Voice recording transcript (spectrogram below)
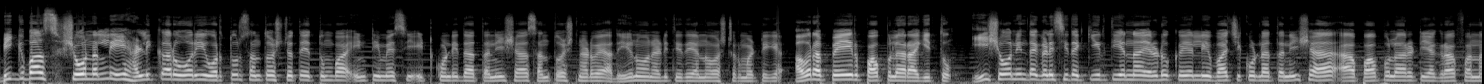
ಬಿಗ್ ಬಾಸ್ ಶೋನಲ್ಲಿ ಹಳ್ಳಿಕಾರು ಓರಿ ವರ್ತೂರ್ ಸಂತೋಷ್ ಜೊತೆ ತುಂಬಾ ಇಂಟಿಮೇಸಿ ಇಟ್ಕೊಂಡಿದ್ದ ತನಿಷಾ, ಸಂತೋಷ್ ನಡುವೆ ಅದೇನೋ ನಡೀತಿದೆ ಅನ್ನುವಷ್ಟರ ಮಟ್ಟಿಗೆ ಅವರ ಪೇರ್ ಪಾಪ್ಯುಲರ್ ಆಗಿತ್ತು. ಈ ಶೋನಿಂದ ಗಳಿಸಿದ ಕೀರ್ತಿಯನ್ನ ಎರಡು ಕೈಯಲ್ಲಿ ಬಾಚಿಕೊಂಡ ತನಿಷಾ ಆ ಪಾಪ್ಯುಲಾರಿಟಿಯ ಗ್ರಾಫ್ ಅನ್ನ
